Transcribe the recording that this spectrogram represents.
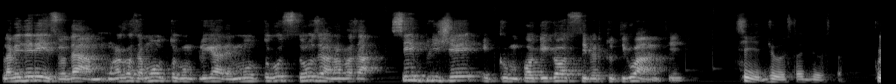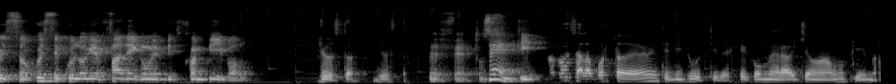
l'avete reso da una cosa molto complicata e molto costosa a una cosa semplice e con pochi costi per tutti quanti. Sì, giusto, giusto. Questo, questo è quello che fate come Bitcoin People. Giusto, giusto. Perfetto. Senti. Una cosa alla portata veramente di tutti, perché come ragionavamo prima,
